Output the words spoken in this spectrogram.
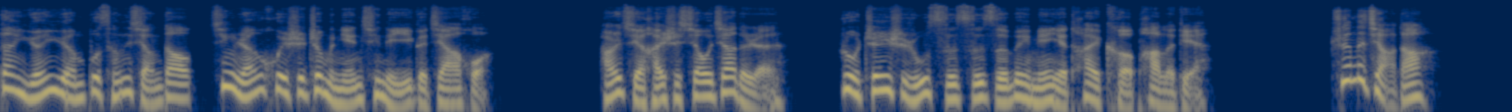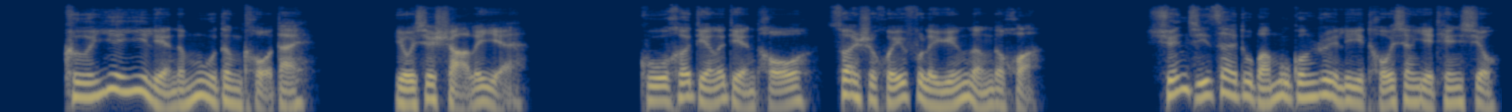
但远远不曾想到，竟然会是这么年轻的一个家伙，而且还是萧家的人。若真是如此，此子未免也太可怕了点。真的假的？葛叶一脸的目瞪口呆，有些傻了眼。古河点了点头，算是回复了云棱的话。旋即再度把目光锐利投向叶天秀：“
